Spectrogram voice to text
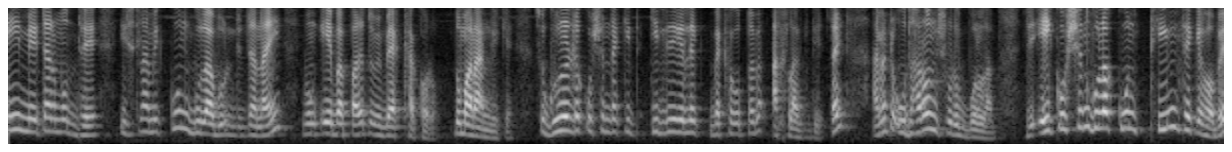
এই মেয়েটার মধ্যে ইসলামিক কোন গুলাবন্ডিটা নাই এবং এ ব্যাপারে তুমি ব্যাখ্যা করো তোমার আঙ্গিকে। সো ঘুরুলটা কোশ্চেনটা কি কি দিয়ে গেলে ব্যাখ্যা করতে হবে? আখলাখ দিয়ে রাইট আমি একটা উদাহরণস্বরূপ বললাম যে এই কোশ্চেনগুলো কোন থিম থেকে হবে?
